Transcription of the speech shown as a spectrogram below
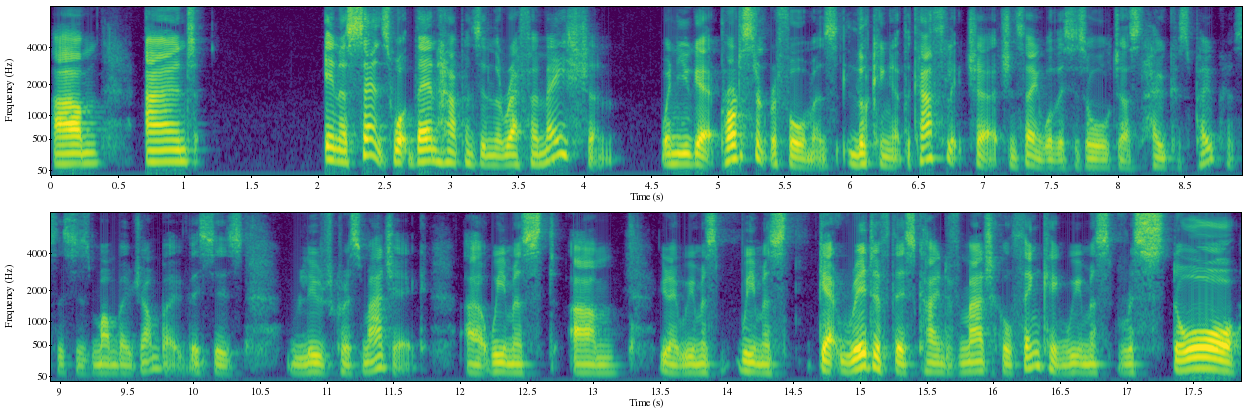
Um, and in a sense, what then happens in the Reformation, when you get Protestant reformers looking at the Catholic Church and saying, well, this is all just hocus pocus, this is mumbo jumbo, this is ludicrous magic. Uh, we must, um, you know, we must, we must get rid of this kind of magical thinking. We must restore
